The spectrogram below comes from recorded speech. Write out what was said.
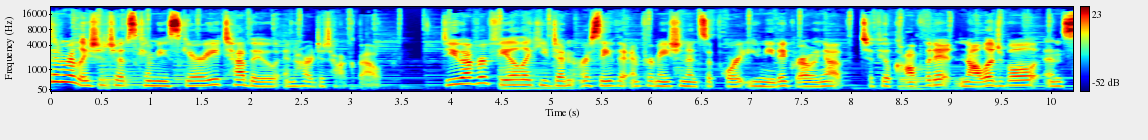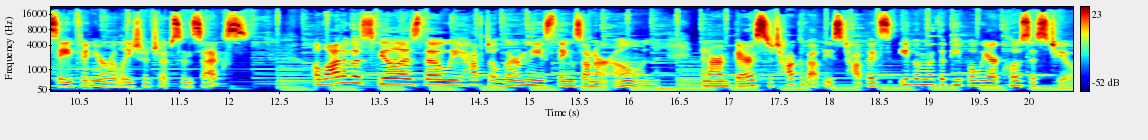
and relationships can be scary, taboo, and hard to talk about. Do you ever feel like you didn't receive the information and support you needed growing up to feel confident, knowledgeable, and safe in your relationships and sex? A lot of us feel as though we have to learn these things on our own and are embarrassed to talk about these topics even with the people we are closest to.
